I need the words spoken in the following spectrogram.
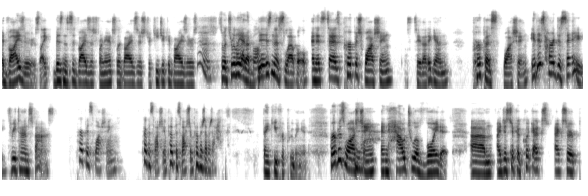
advisors like business advisors financial advisors strategic advisors hmm. so it's really at a cool. business level and it says purpose washing i'll say that again purpose washing it is hard to say three times fast purpose washing Purpose washing, purpose washing, purpose washing. Thank you for proving it. Purpose washing yeah. and how to avoid it. Um, I just took a quick ex- excerpt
